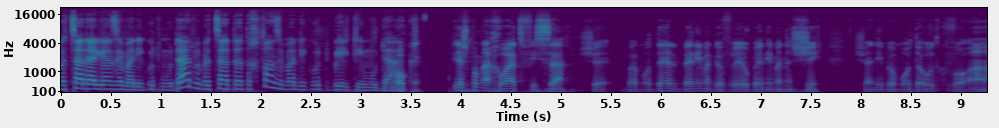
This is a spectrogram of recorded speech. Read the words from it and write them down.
בצד העליון זה מנהיגות מודעת, ובצד התחתון זה מנהיגות בלתי מודעת. אוקיי. יש פה מאחורי התפיסה שבמודל, בין אם הגברי או בין אם הנשי, שאני במודעות גבוהה,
